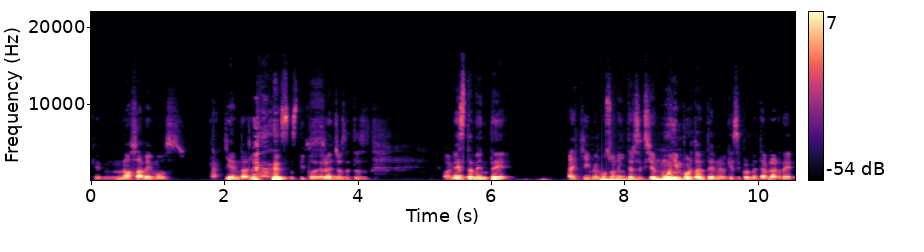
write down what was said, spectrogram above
que no sabemos a quién darle esos tipos de derechos. Entonces, honestamente, aquí vemos una intersección muy importante en el que simplemente hablar de,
